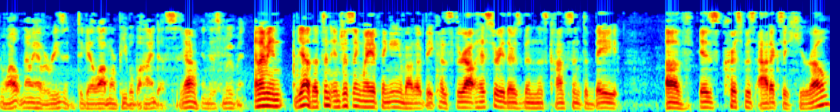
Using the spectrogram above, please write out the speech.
well, now we have a reason to get a lot more people behind us. Yeah. In this movement. And I mean, yeah, that's an interesting way of thinking about it because throughout history there's been this constant debate of is Crispus Attucks a hero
